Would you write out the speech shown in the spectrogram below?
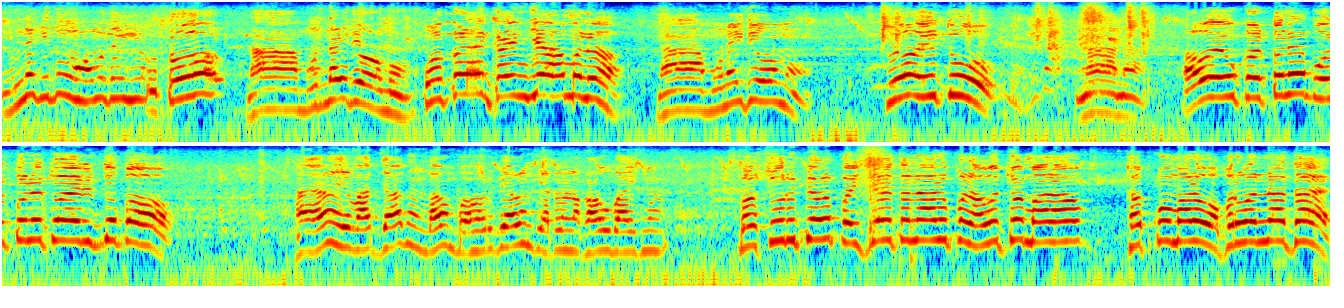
એમને કીધું હોમો થઈ ગયો? તો? ના મુનાઈ થયો હોમો. પકડાય કહી ગયા મને. ના મુનાઈ હોમો. જો એ તું? ના ના. હવે એવું કરતો ને બોલતો ને તો આ રીતે પાવ. હા હા એ વાત જા ને લાવ બસો રૂપિયા આલો ને પેટ્રોલ નખાવું બાઇકમાં બસો રૂપિયાનો પૈસા તને આલું પણ હવે તો મારા ઠપકો મારો વાપરવાનો ના થાય?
